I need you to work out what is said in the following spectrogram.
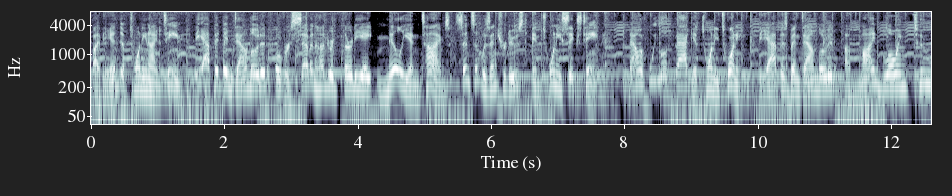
By the end of 2019, the app had been downloaded over 738 million times since it was introduced in 2016. Now, if we look back at 2020, the app has been downloaded a mind blowing 2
